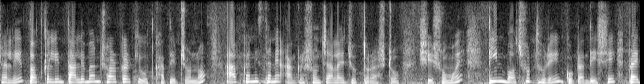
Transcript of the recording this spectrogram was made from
সালে তৎকালীন তালেবান সরকারকে উৎখাতের জন্য আফগানিস্তানে আগ্রাসন চালায় যুক্তরাষ্ট্র। সে সময় তিন বছর ধরে গোটা দেশে প্রায়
